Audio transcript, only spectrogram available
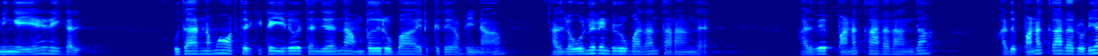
நீங்கள் ஏழைகள் உதாரணமாக ஒருத்தர்கிட்ட இருபத்தஞ்சிலேருந்து ஐம்பது ரூபாய் இருக்குது அப்படின்னா அதில் ஒன்று ரெண்டு ரூபா தான் தராங்க. அதுவே பணக்காரராக இருந்தால் அது பணக்காரருடைய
